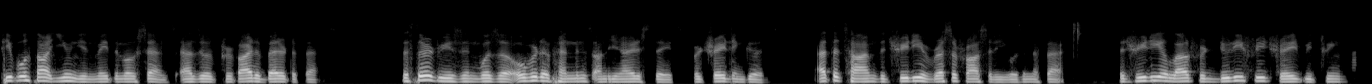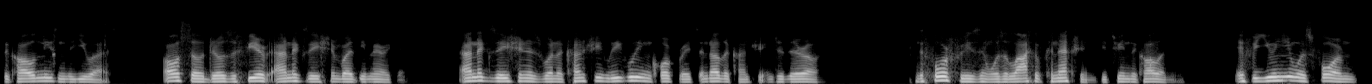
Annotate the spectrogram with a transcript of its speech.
People thought union made the most sense as it would provide a better defense. The third reason was a overdependence on the United States for trade in goods. At the time, the Treaty of Reciprocity was in effect. The treaty allowed for duty-free trade between the colonies and the U.S. Also, there was a fear of annexation by the Americans. Annexation is when a country legally incorporates another country into their own. The fourth reason was a lack of connection between the colonies. If a union was formed,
